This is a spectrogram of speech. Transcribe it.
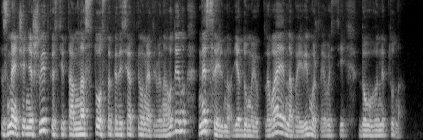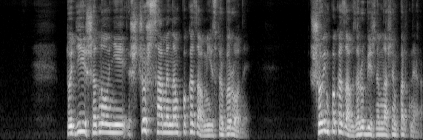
зменшення швидкості там на 100-150 км на годину не сильно, я думаю, впливає на бойові можливості Довгого Нептуна. Тоді, шановні, що ж саме нам показав міністр оборони? Що він показав зарубіжним нашим партнерам?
